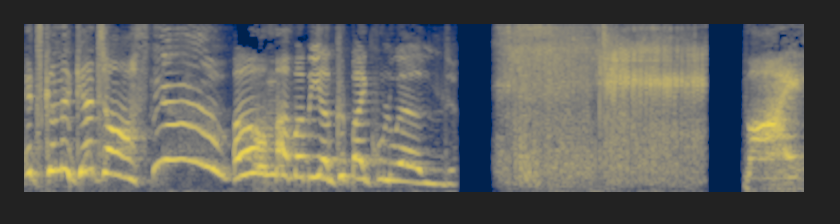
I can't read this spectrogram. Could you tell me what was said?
It's gonna get us! No! Oh, Mamma Mia, goodbye, cool world! Bye!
